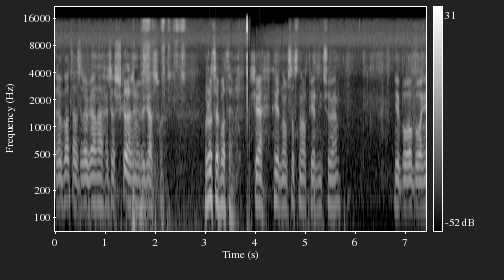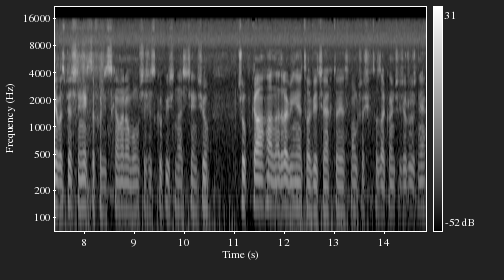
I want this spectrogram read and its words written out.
Robota zrobiona, chociaż szkoda, że mi wygasła. Wrócę potem. Się jedną sosnę opierniczyłem. Nie było, było niebezpiecznie. Nie chcę wchodzić z kamerą, bo muszę się skupić na ścięciu czubka, a na drabinie to wiecie jak to jest. Może się to zakończyć różnie.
